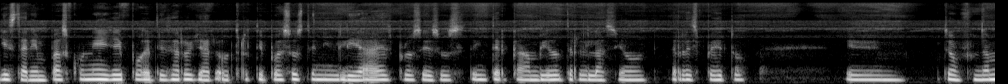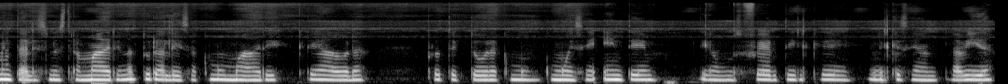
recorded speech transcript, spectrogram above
estar en paz con ella y poder desarrollar otro tipo de sostenibilidades, procesos de intercambio, de relación, de respeto, em, son fundamentales. Nuestra madre naturaleza como madre creadora, protectora, como, como ese ente, digamos, fértil que, en el que se da la vida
